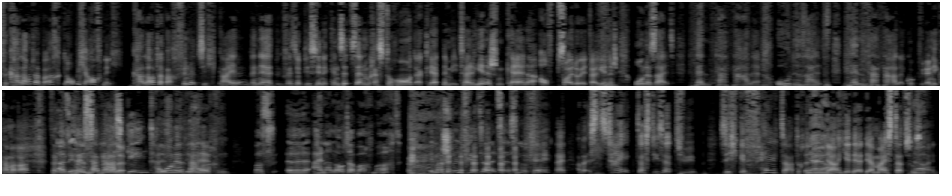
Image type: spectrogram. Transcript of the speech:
Für Karl Lauterbach glaube ich auch nicht. Karl Lauterbach findet sich geil, wenn er, ich weiß nicht, ob die Szene kennt, sitzt er in einem Restaurant und erklärt einem italienischen Kellner auf Pseudo-Italienisch ohne Salz. Sensatale, ohne Salz, sensatale. Guckt wieder in die Kamera. Sagt, also müsst immer das Gegenteil ohne von Salz. machen was äh, Heiner Lauterbach macht. Immer schön viel Salz essen, okay? Nein, aber es zeigt, dass dieser Typ sich gefällt da drin, ja, ja. ja hier der der Meister zu ja. sein.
